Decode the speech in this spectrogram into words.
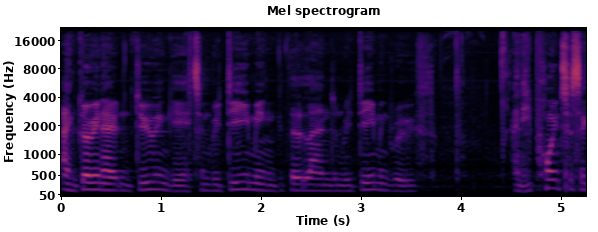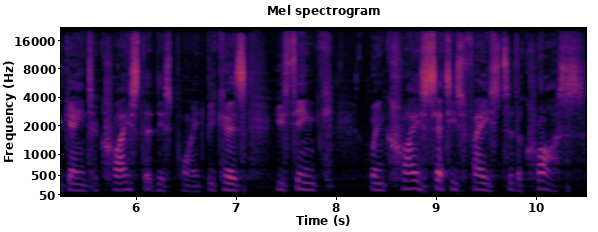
and going out and doing it and redeeming the land and redeeming Ruth. And he points us again to Christ at this point because you think when Christ set his face to the cross,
